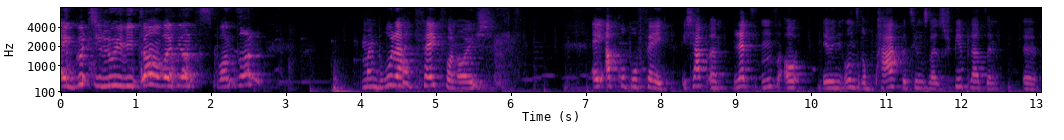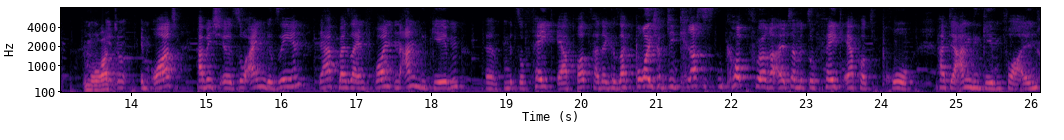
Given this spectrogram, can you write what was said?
Ey, Gucci, Louis Vuitton, wollt ihr uns sponsern? Mein Bruder hat Fake von euch. Ey, apropos Fake. Ich habe ähm, letztens auch in unserem Park bzw. Spielplatz in, äh, Im Ort. in, im Ort habe ich äh, so einen gesehen, der hat bei seinen Freunden angegeben, äh, mit so Fake AirPods, hat er gesagt, boah, ich habe die krassesten Kopfhörer, Alter, mit so Fake AirPods Pro. Hat er angegeben vor allen.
